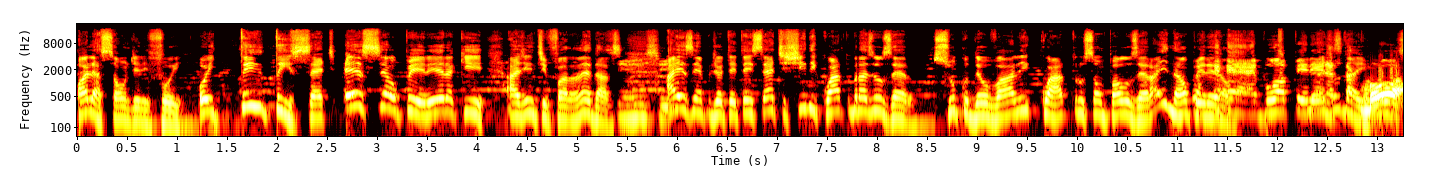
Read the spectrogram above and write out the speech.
Olha só onde ele foi. 87. Esse é o Pereira que a gente fala, né, Davi? Sim, sim. A exemplo de 87, Chile 4, Brasil 0. Suco Del Vale 4, São Paulo 0. Aí não, Pereira. É, boa Pereira. Me ajuda tá aí. Boa.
